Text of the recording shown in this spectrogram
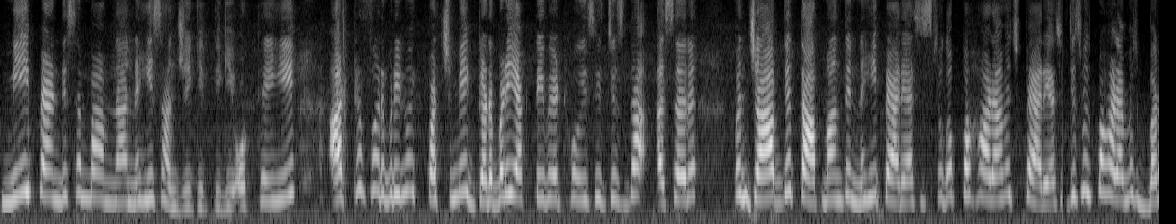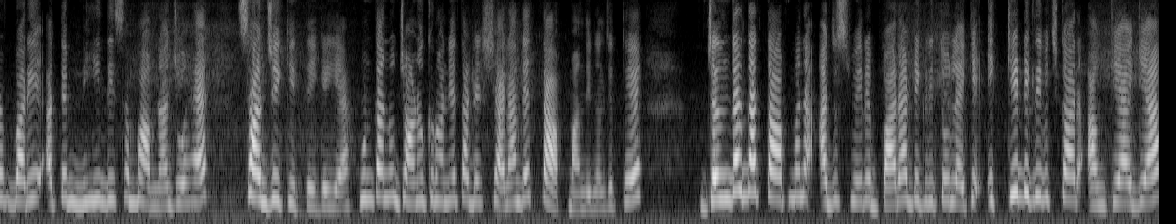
ਮੀਂਹ ਪੈਣ ਦੀ ਸੰਭਾਵਨਾ ਨਹੀਂ ਸਾਂਝੀ ਕੀਤੀ ਗਈ। ਉੱਥੇ ਹੀ 8 ਫਰਵਰੀ ਨੂੰ ਇੱਕ ਪੱਛਮੀ ਗੜਬੜੀ ਐਕਟੀਵੇਟ ਹੋਈ ਸੀ, ਜਿਸ ਦਾ ਅਸਰ ਪੰਜਾਬ ਦੇ ਤਾਪਮਾਨ ਤੇ ਨਹੀਂ ਪੈ ਰਿਹਾ ਸੀ ਸਗੋਂ ਪਹਾੜਾਂ ਵਿੱਚ ਪੈ ਰਿਹਾ ਸੀ, ਜਿਸ ਵਿੱਚ ਪਹਾੜਾਂ ਵਿੱਚ ਬਰਫ਼ਬਾਰੀ ਅਤੇ ਮੀਂਹ ਦੀ ਸੰਭਾਵਨਾ ਜੋ ਹੈ ਸਾਂਝੀ ਕੀਤੀ ਗਈ ਹੈ। ਹੁਣ ਤੁਹਾਨੂੰ ਜਾਣੂ ਕਰਵਾਉਂਦੇ ਹਾਂ ਤੁਹਾਡੇ ਸ਼ਹਿਰਾਂ ਦੇ ਤਾਪਮਾਨ ਦੇ ਨਾਲ, ਜਿੱਥੇ ਜਲੰਧਰ ਦਾ ਤਾਪਮਾਨ ਅੱਜ ਸਵੇਰੇ 12 ਡਿਗਰੀ ਤੋਂ ਲੈ ਕੇ 21 ਡਿਗਰੀ ਵਿਚਕਾਰ ਅੰਕਿਆ ਗਿਆ।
